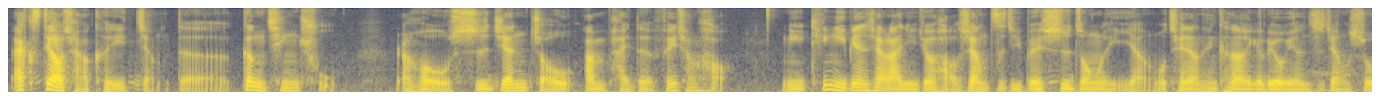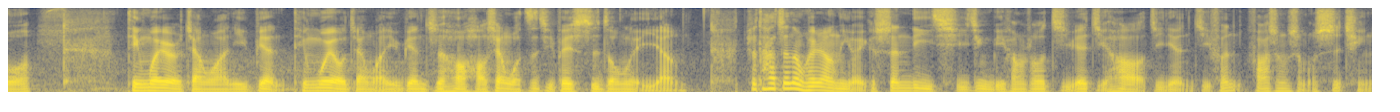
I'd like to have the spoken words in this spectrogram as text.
，X 调查可以讲得更清楚，然后时间轴安排得非常好。你听一遍下来，你就好像自己被失踪了一样。我前两天看到一个留言是这样说。听威尔讲完一遍，听威尔讲完一遍之后，好像我自己被失踪了一样。就它真的会让你有一个身历其境，比方说几月几号几点几分发生什么事情，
